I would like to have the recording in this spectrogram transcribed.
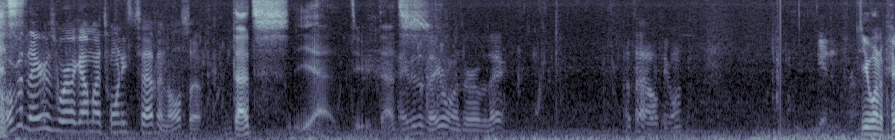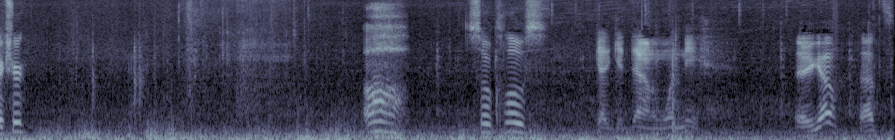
Over there is where I got my 27 also. that's, yeah, dude, that's. Maybe the bigger ones are over there. That's a healthy one. Get in front. Do you want a picture? Oh, so close. Gotta get down on one knee. There you go. That's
